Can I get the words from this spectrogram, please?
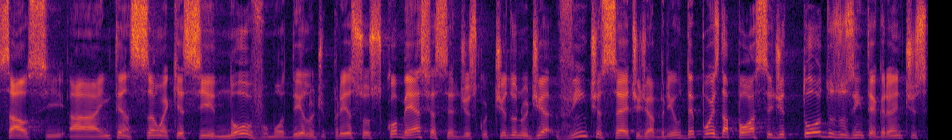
Salsi, a intenção é que esse novo modelo de preços comece a ser discutido no dia 27 de abril, depois da posse de todos os integrantes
